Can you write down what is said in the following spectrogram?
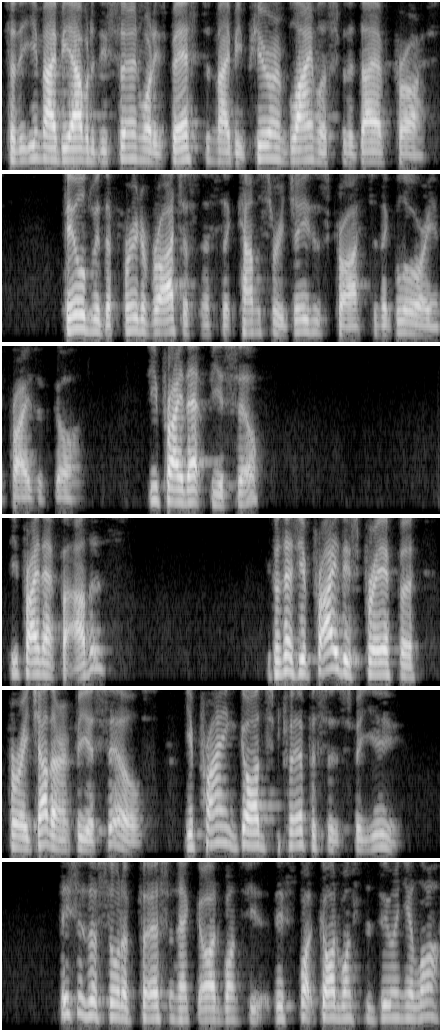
so that you may be able to discern what is best and may be pure and blameless for the day of Christ, filled with the fruit of righteousness that comes through Jesus Christ to the glory and praise of God. Do you pray that for yourself? Do you pray that for others? Because as you pray this prayer for, for each other and for yourselves, you're praying God's purposes for you. This is the sort of person that God wants you, this is what God wants to do in your life.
